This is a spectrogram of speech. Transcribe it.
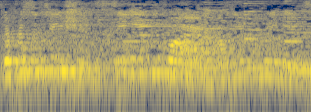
The presentation, singing choir of the Ukrainian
